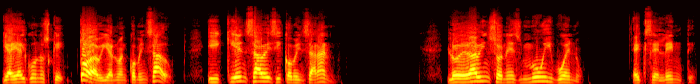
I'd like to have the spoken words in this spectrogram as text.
y hay algunos que todavía no han comenzado y quién sabe si comenzarán. Lo de Davinson es muy bueno, excelente.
